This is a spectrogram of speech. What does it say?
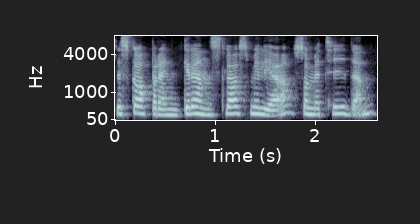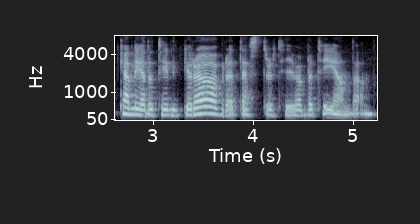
Det skapar en gränslös miljö som med tiden kan leda till grövre destruktiva beteenden.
